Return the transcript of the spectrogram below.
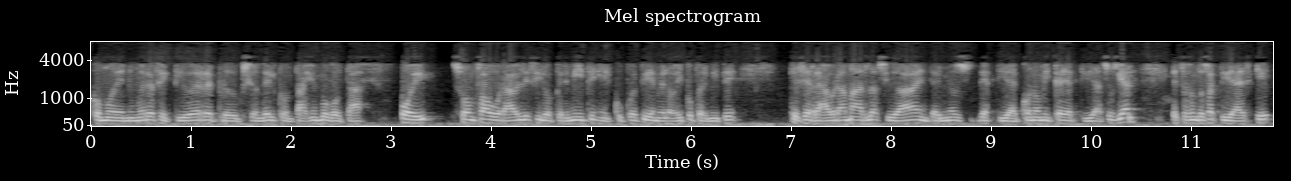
como de número efectivo de reproducción del contagio en Bogotá hoy son favorables y lo permiten, el cupo epidemiológico permite que se reabra más la ciudad en términos de actividad económica y actividad social. Estas son dos actividades que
